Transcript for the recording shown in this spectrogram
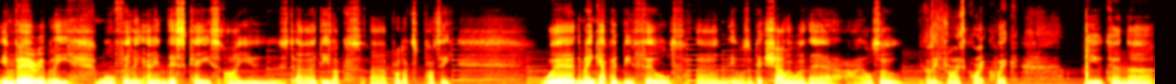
Invariably more filling, and in this case I used uh, Deluxe uh, Products Putty where the main gap had been filled and it was a bit shallower there. I also because it dries quite quick you can uh,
